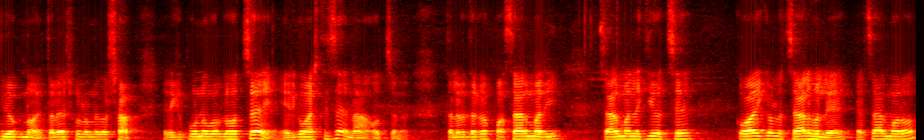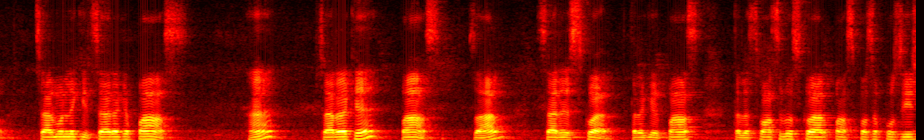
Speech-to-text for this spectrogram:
বিয়োগ নয়। তাহলে ষোলো নেবে সাত। এটা কি পূর্ণবর্গ হচ্ছে? এরকম আসতেছে? না, হচ্ছে না। তাহলে এবার দেখো চার মারি। চার মারলে কি হচ্ছে? কয় কিলো চার হলে চার মারো। চার মারলে কি? চার একে পাঁচ। হ্যাঁ? চার একে পাঁচ। চার চারের স্কোয়ার। তাহলে কি পাঁচ? তাহলে পাঁচের স্কোয়ার, পাঁচ, পাঁচে পঁচিশ,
